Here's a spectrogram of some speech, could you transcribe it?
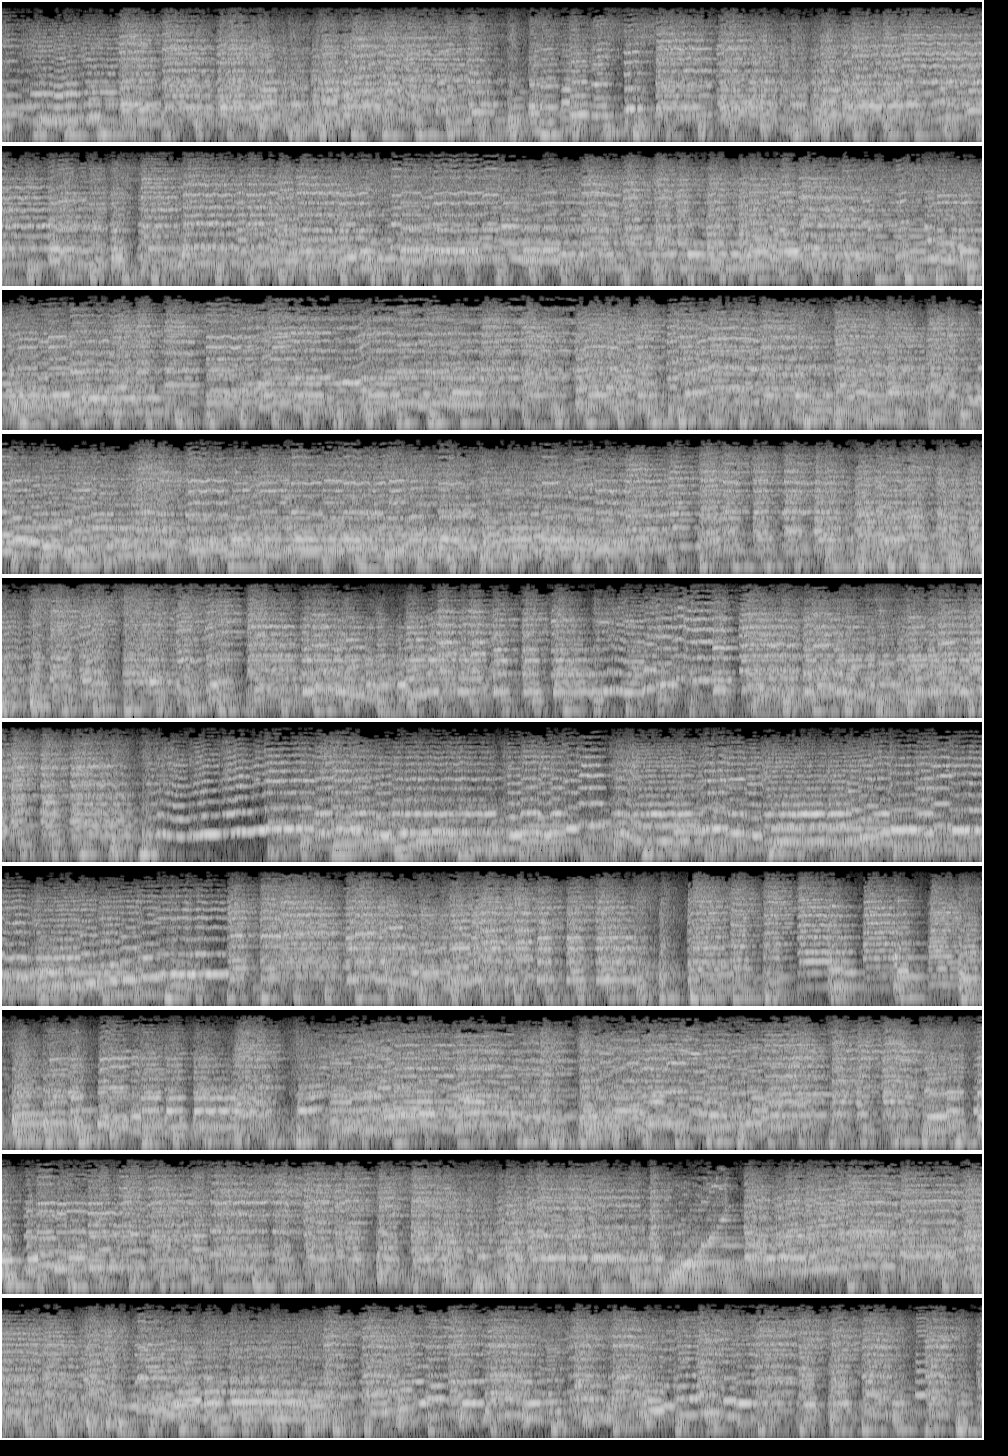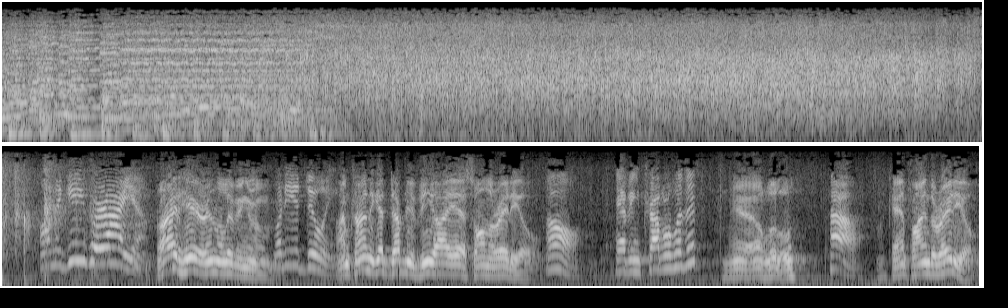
What are you doing? I'm trying to get WVIS on the radio. Oh, having trouble with it? Yeah, a little. How? I can't find the radio.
